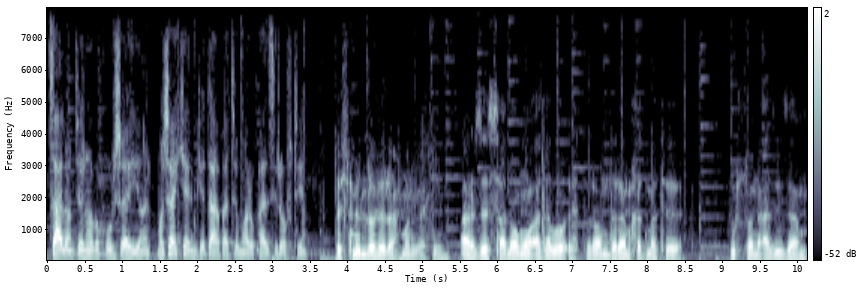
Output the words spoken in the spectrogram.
سلام جناب خورشاییان. متشکریم که دعوت ما رو پذیرفتیم بسم الله الرحمن الرحیم. عرض سلام و ادب و احترام دارم خدمت دوستان عزیزم.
